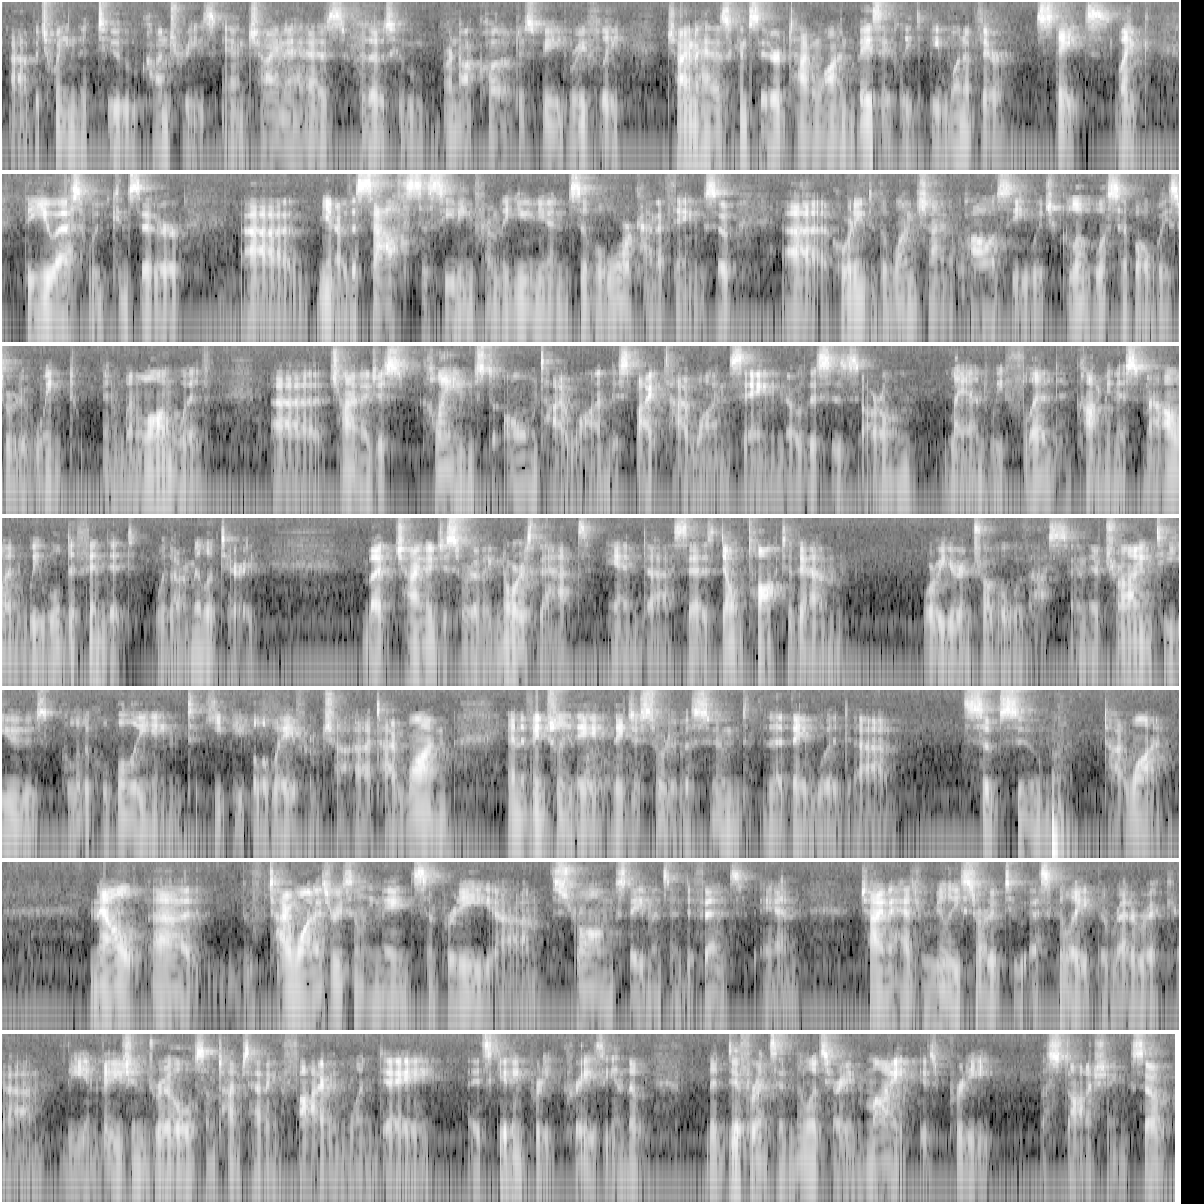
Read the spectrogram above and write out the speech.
uh, between the two countries. And China has, for those who are not caught up to speed briefly, China has considered Taiwan basically to be one of their states, like the U.S. would consider uh, you know, the South seceding from the Union, Civil War kind of thing. So, uh, according to the One China policy, which globalists have always sort of winked and went along with, uh, China just claims to own Taiwan, despite Taiwan saying, no, this is our own land. We fled communist Mao and we will defend it with our military. But China just sort of ignores that and uh, says, don't talk to them or you're in trouble with us. And they're trying to use political bullying to keep people away from China, uh, Taiwan. And eventually they, they just sort of assumed that they would uh, subsume Taiwan. Now, uh, Taiwan has recently made some pretty um, strong statements in defense, and China has really started to escalate the rhetoric, um, the invasion drill, sometimes having five in one day. It's getting pretty crazy. And the the difference in military might is pretty astonishing. So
